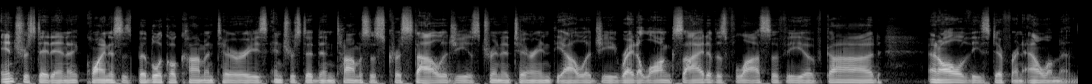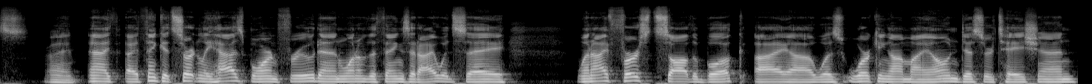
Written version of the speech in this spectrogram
interested in Aquinas' biblical commentaries, interested in Thomas's Christology, his Trinitarian theology, right alongside of his philosophy of God and all of these different elements. Right. And I, I think it certainly has borne fruit. And one of the things that I would say when I first saw the book, I uh, was working on my own dissertation.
